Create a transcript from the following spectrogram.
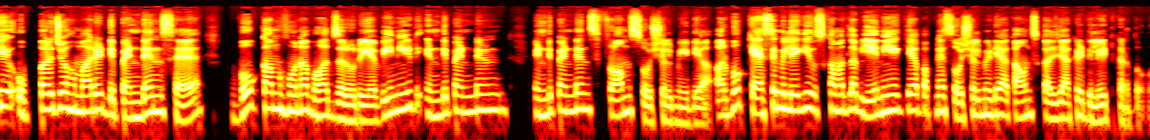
के ऊपर जो हमारी डिपेंडेंस है वो कम होना बहुत ज़रूरी है। We need independent independence from social media और वो कैसे मिलेगी उसका मतलब ये नहीं है कि आप अपने सोशल मीडिया अकाउंट्स कल जाके डिलीट कर दो।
